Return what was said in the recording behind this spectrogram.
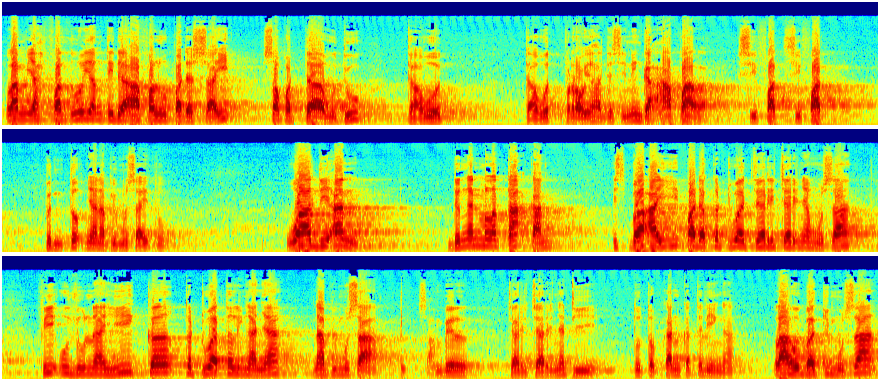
lam yahfadhu yang tidak hafalhu pada syai' sapa Dawudu Dawud Dawud perawi hadis ini enggak hafal sifat-sifat bentuknya Nabi Musa itu wadian dengan meletakkan isba'ai pada kedua jari-jarinya Musa fi udhunahi ke kedua telinganya Nabi Musa sambil jari-jarinya ditutupkan ke telinga. Lahu bagi Musa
